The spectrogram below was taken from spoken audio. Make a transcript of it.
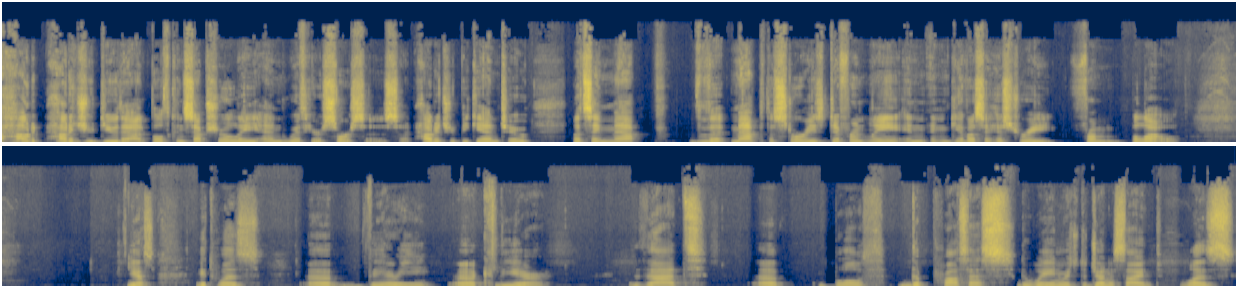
how did how did you do that both conceptually and with your sources? How did you begin to let's say map the map the stories differently and, and give us a history from below? Yes. It was uh, very uh, clear that uh, both the process the way in which the genocide was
